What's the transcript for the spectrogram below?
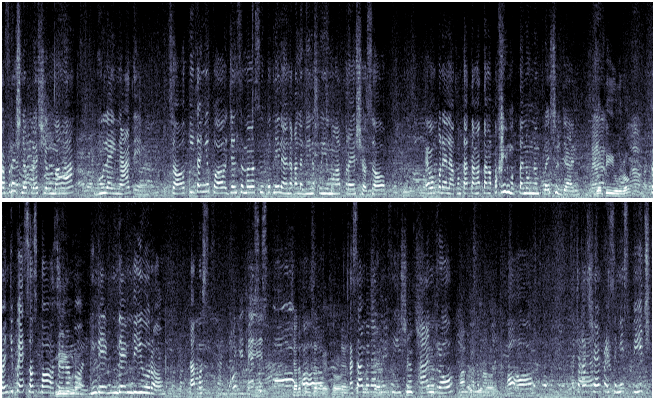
ah, fresh na fresh yung mga gulay natin. So, kita nyo po, dyan sa mga supot nila, nakalagay na po yung mga presyo. So, ewan ko na lang kung tatanga-tanga pa kayong magtanong ng presyo dyan. 20 euro? 20 pesos po, Sir Hindi euro? Ramon. Hindi, hindi, hindi euro. Tapos, 20 pesos po. Sarap ng Oo. sarap. Peso. Kasama namin si Chef Andro. Oo. At saka syempre si Miss Peach,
